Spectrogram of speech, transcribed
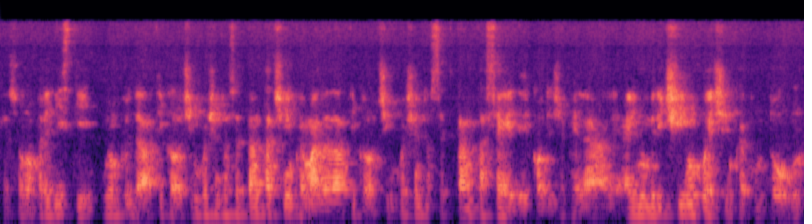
che sono previsti non più dall'articolo 575 ma dall'articolo 576 del codice penale, ai numeri 5 e 5.1.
